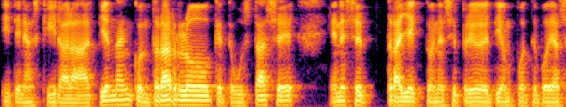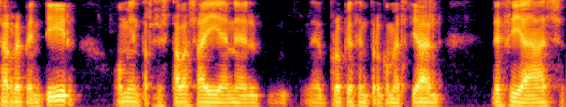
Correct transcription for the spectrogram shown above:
tenías que ir a la tienda, encontrarlo, que te gustase. En ese trayecto, en ese periodo de tiempo, te podías arrepentir o mientras estabas ahí en el, propio centro comercial decías,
